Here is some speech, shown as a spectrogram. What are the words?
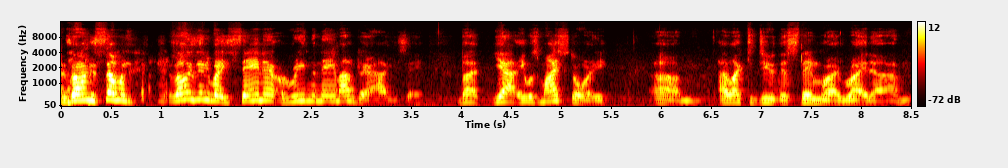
as long as someone, as long as anybody's saying it or reading the name, I don't care how you say it. But yeah, it was my story. Um, I like to do this thing where I write um,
